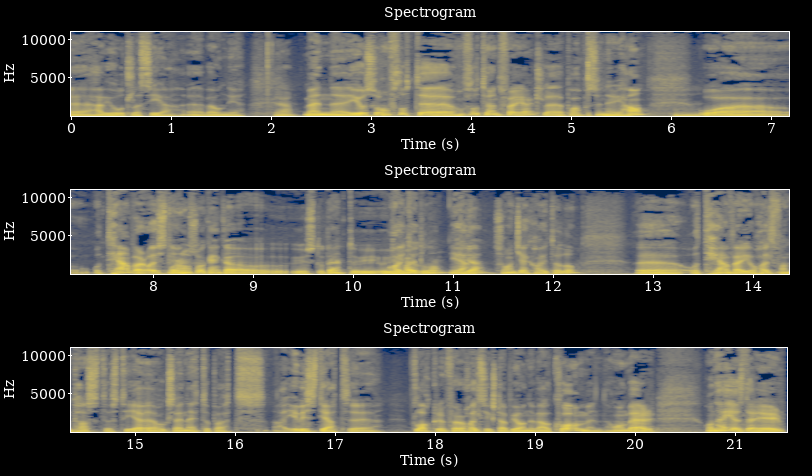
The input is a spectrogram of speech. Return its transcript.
uh, har vi hotla sia, uh. Ja. Men uh, jo, så hon flyttade, hon flyttade en färger till pappa som är i havn. Mm. Och, och det var ösnen. Var hon så kanka student i, i Høytelån? Ja. ja, så hon gick Høytelån. Uh, og det var jo helt fantastisk. Jeg husker nettopp at ja, jeg visste at uh, flokkeren for Holsikstad Bjørn er velkommen. Hon var, hon heies der her,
